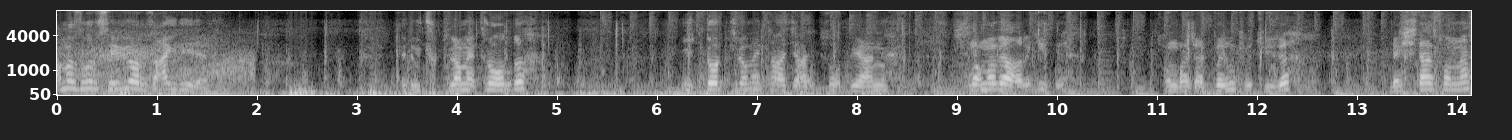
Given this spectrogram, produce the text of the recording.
Ama zoru seviyoruz haydi. 7,5 kilometre oldu. İlk 4 kilometre acayip zordu yani. Şurama bir ağrı girdi. Son bacaklarım kötüydü. 5'ten sonra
